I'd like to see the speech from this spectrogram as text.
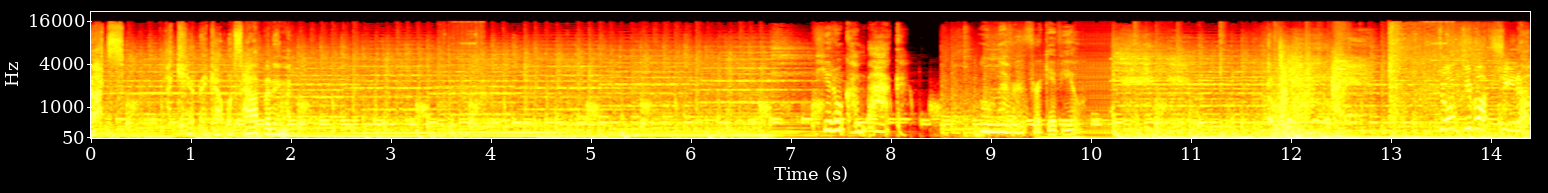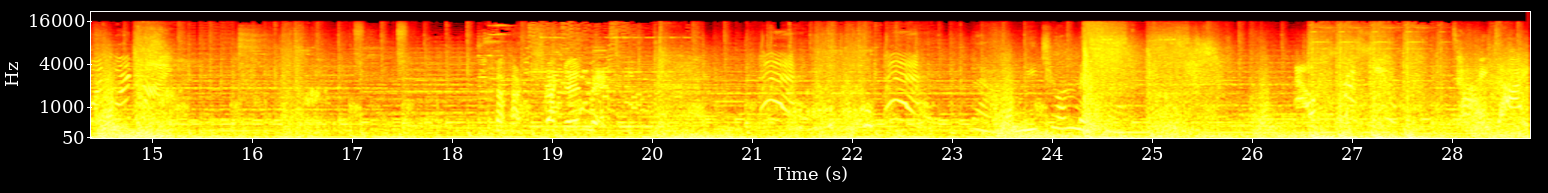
nuts. I can't make out what's happening. If you don't come back, we'll never forgive you. Don't give up, Shina! Check and mitt! Now, meet your mission. I'll crush you! Die, die,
